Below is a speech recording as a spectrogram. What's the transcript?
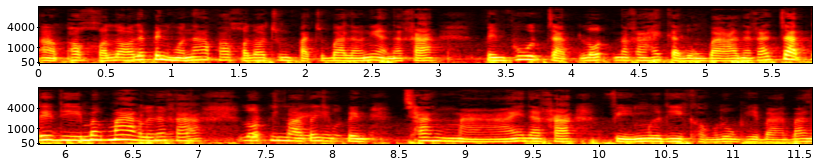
อพอขอรอและเป็นหัวหน้าพอขอรอจนปัจจุบันแล้วเนี่ยนะคะ เป็นผู้จัดรถนะคะ ให้กับโรงพยาบาลนะคะ จัดได้ดีมากๆเลยนะคะรถพี่น้อยก็ยังเป็นช่างไม้นะคะ ฝีมือดีของโรงพยาบาลบ้าน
